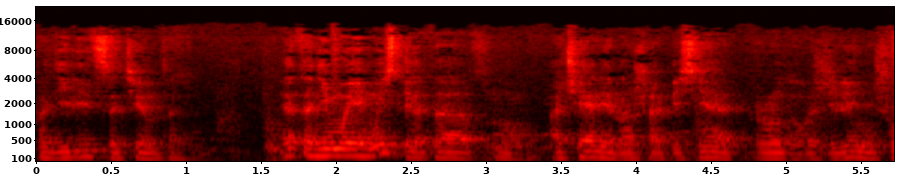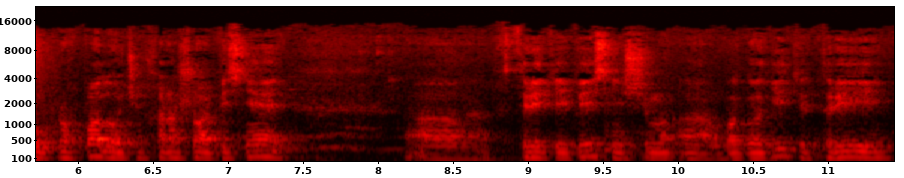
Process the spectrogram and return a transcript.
поделиться чем-то. Это не мои мысли, это ну, Ачарья наша объясняет природу вожделения. Шупрахпада очень хорошо объясняет э, в третьей песне Шима, э, Бхагавадгите 3,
